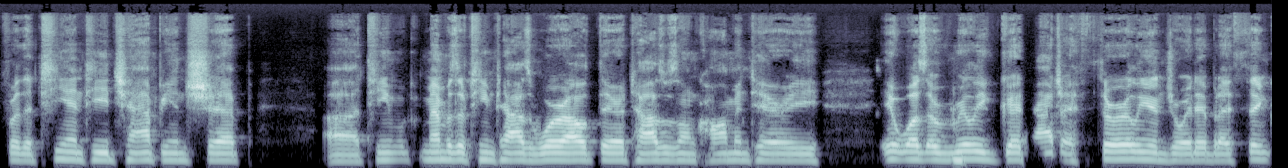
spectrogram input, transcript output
for the TNT Championship. Uh, team members of Team Taz were out there. Taz was on commentary. It was a really good match. I thoroughly enjoyed it, but I think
